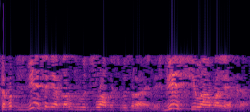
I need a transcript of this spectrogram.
Так вот здесь они обнаруживают слабость в Израиле. Здесь сила Амалека.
